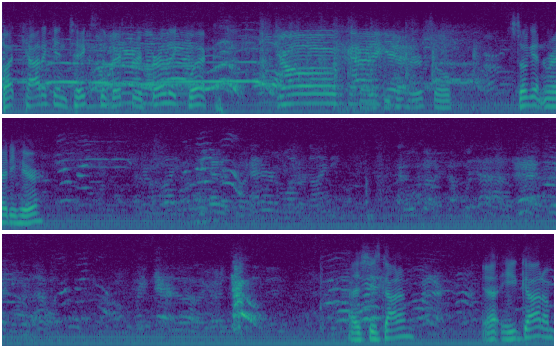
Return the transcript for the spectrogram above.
but Cadigan takes the victory fairly quick. Joe Cadigan. So still getting ready here. As he's got him. Yeah, he got him.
